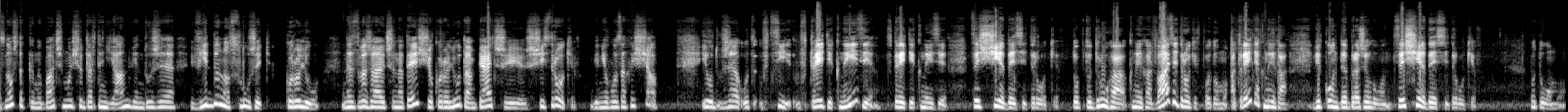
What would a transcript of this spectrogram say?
знову ж таки ми бачимо, що Д'Артаньян він дуже віддано служить королю, незважаючи на те, що королю там 5 чи 6 років. Він його захищав. І от вже от в цій в третій книзі, в третій книзі це ще 10 років. Тобто друга книга 20 років по тому, а третя книга Вікон де Бражелон це ще 10 років по тому.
